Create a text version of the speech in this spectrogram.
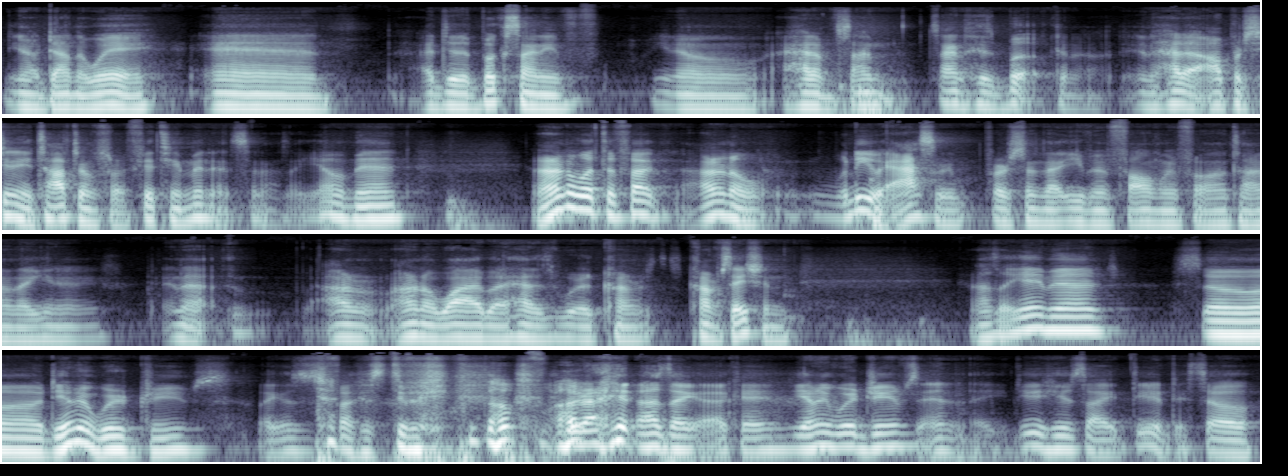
you know, down the way, and I did a book signing. You know, I had him sign sign his book, and, and I had an opportunity to talk to him for 15 minutes. And I was like, "Yo, man, I don't know what the fuck. I don't know. What do you ask a person that you've been following for a long time? Like, you know, and I, I don't, I don't know why, but I had this weird con- conversation. And I was like, "Hey, man, so uh, do you have any weird dreams? Like, this is fucking stupid, fuck? right?" And I was like, "Okay, do you have any weird dreams?" And dude, he was like, "Dude, so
